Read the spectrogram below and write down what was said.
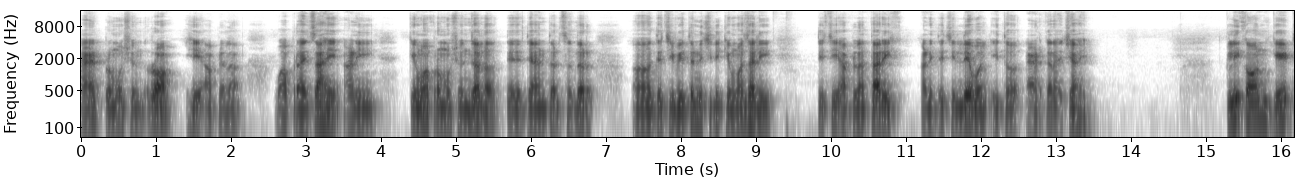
ॲड प्रमोशन रॉ हे आपल्याला वापरायचं आहे आणि केव्हा प्रमोशन झालं त्या त्यानंतर सदर त्याची वेतन निश्चिती केव्हा झाली त्याची आपला तारीख आणि त्याची लेवल इथं ॲड करायची आहे. Click on get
